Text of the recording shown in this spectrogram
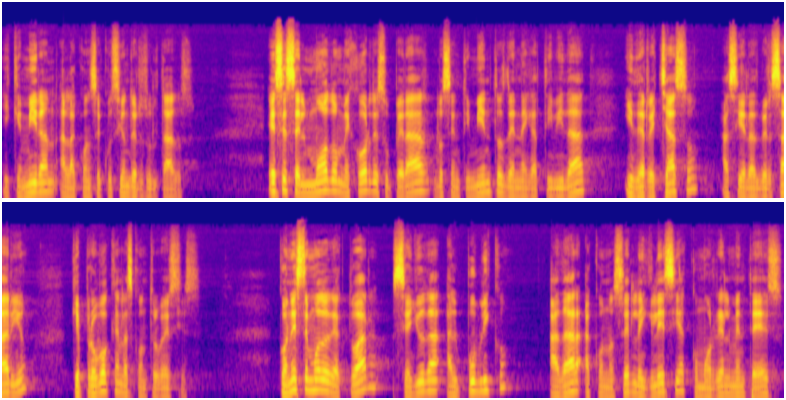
y que miran a la consecución de resultados. Ese es el modo mejor de superar los sentimientos de negatividad y de rechazo hacia el adversario que provocan las controversias. Con este modo de actuar se ayuda al público a dar a conocer la iglesia como realmente es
